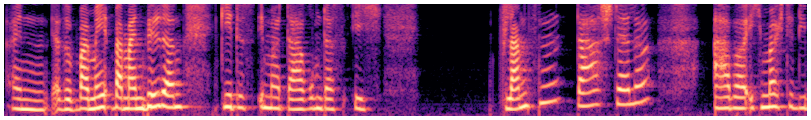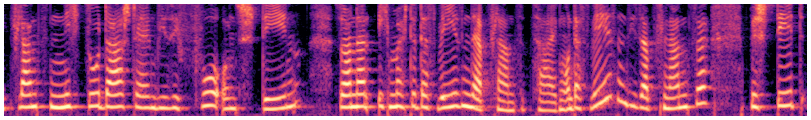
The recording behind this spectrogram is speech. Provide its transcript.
ein also bei, bei meinen Bildern geht es immer darum, dass ich Pflanzen darstelle, aber ich möchte die Pflanzen nicht so darstellen, wie sie vor uns stehen, sondern ich möchte das Wesen der Pflanze zeigen. Und das Wesen dieser Pflanze besteht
